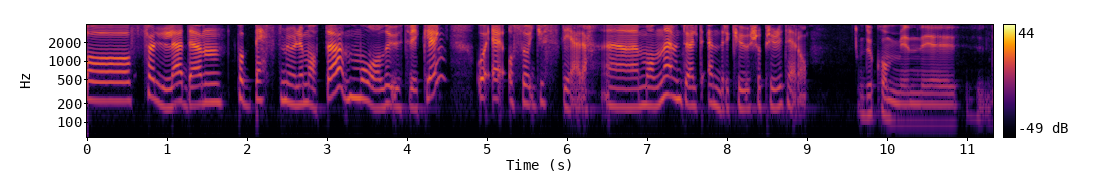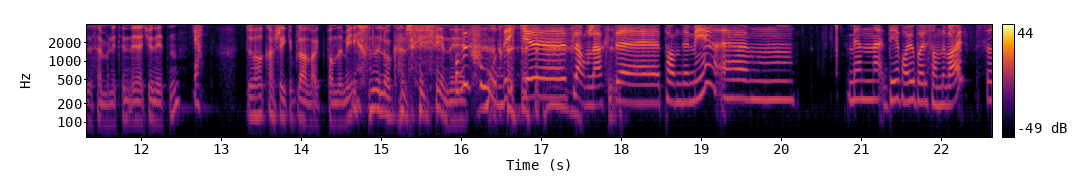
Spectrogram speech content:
å følge den på best mulig måte, måle utvikling, og også justere eh, målene, eventuelt endre kurs og prioritere om. Du kom inn i desember 2019? Ja. Du har kanskje ikke planlagt pandemi? så det lå kanskje ikke inni... Overhodet ikke planlagt eh, pandemi. Ehm, men det var jo bare sånn det var, så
